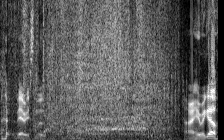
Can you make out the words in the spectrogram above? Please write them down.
Very smooth. All right, here we go.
